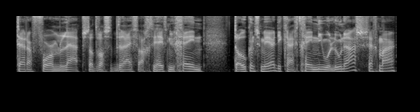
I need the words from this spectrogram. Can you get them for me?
Terraform Labs, dat was het bedrijf achter, heeft nu geen tokens meer. Die krijgt geen nieuwe Luna's, zeg maar.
